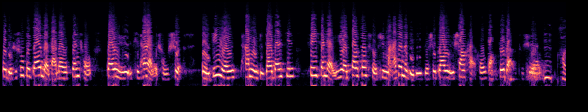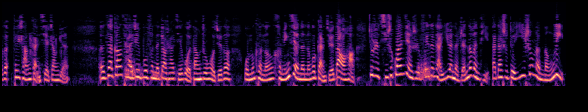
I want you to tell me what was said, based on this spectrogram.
或者是收费高的达到了三成，高于其他两个城市。北京人他们比较担心非三甲医院报销手续麻烦的比例，则是高于上海和广州的。主持人，嗯，好的，非常感谢张源。呃，在刚才这部分的调查结果当中，我觉得我们可能很明显的能够感觉到哈，就是其实关键是非三甲医院的人的问题，大家是对医生的能力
